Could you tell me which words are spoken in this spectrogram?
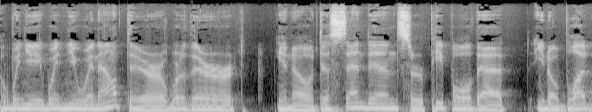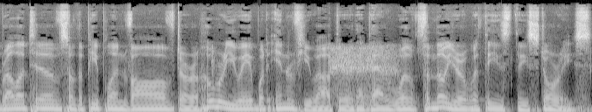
When you when you went out there, were there you know, descendants or people that, you know, blood relatives of the people involved, or who were you able to interview out there that, that were familiar with these, these stories?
